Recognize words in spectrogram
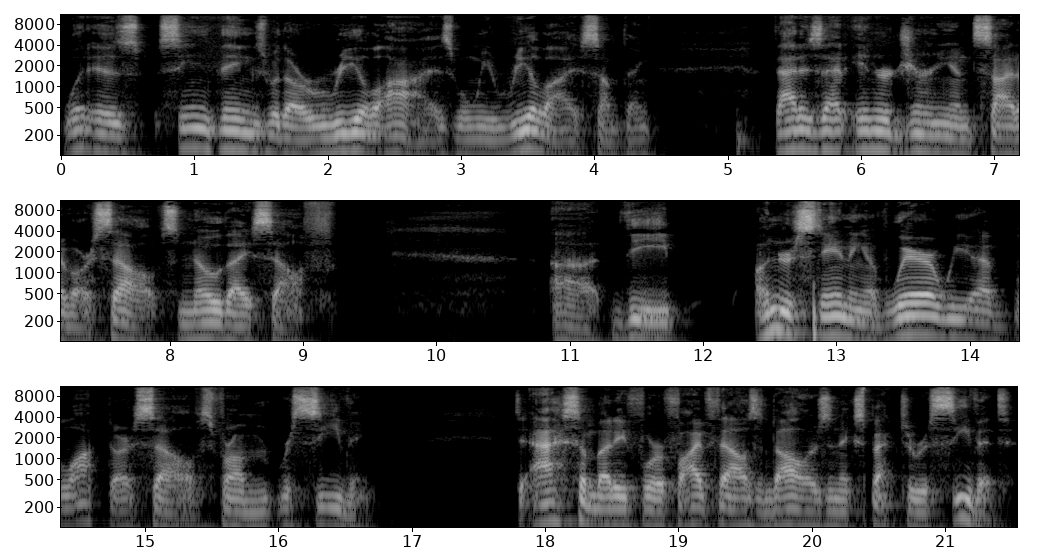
what is seeing things with our real eyes when we realize something, that is that inner journey inside of ourselves. Know thyself. Uh, the understanding of where we have blocked ourselves from receiving. To ask somebody for $5,000 and expect to receive it.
